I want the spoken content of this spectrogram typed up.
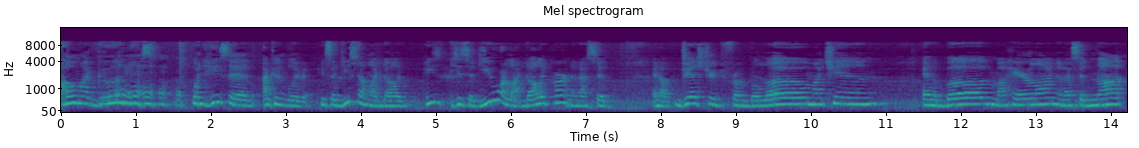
Oh my goodness! when he said, I couldn't believe it. He said, "You sound like Dolly." He's, he said, "You are like Dolly Parton," and I said, and I gestured from below my chin and above my hairline, and I said, "Not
